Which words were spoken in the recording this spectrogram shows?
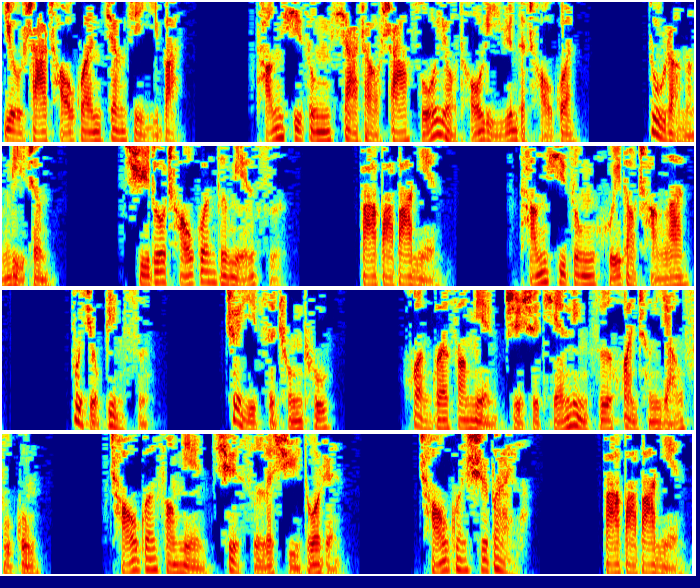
又杀朝官将近一半。唐僖宗下诏杀所有投李晕的朝官。杜让能力争，许多朝官得免死。八八八年，唐僖宗回到长安，不久病死。这一次冲突，宦官方面只是田令孜换成杨复恭，朝官方面却死了许多人，朝官失败了。八八八年。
